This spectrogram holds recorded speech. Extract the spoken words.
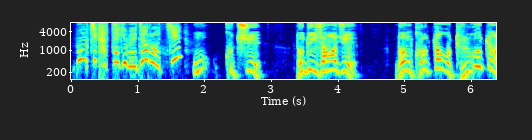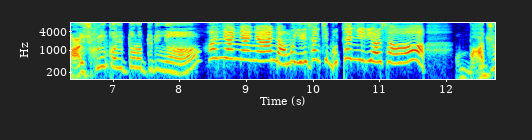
뭉치 갑자기 왜 저러지? 어, 그치. 너도 이상하지? 넌 그렇다고 들고 있던 아이스크림까지 떨어뜨리냐? 어, 아냐냐냐 너무 예상치 못한 일이어서 맞아.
